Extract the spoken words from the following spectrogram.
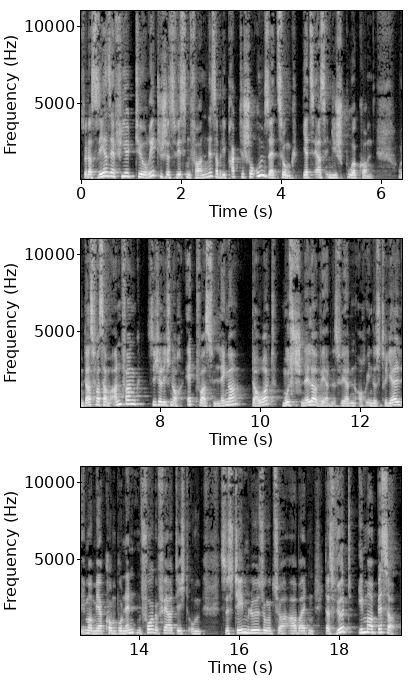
so dass sehr, sehr viel theoretisches Wissen vorhanden ist, aber die praktische Umsetzung jetzt erst in die Spur kommt. Und das, was am Anfang sicherlich noch etwas länger dauert, muss schneller werden. Es werden auch industriell immer mehr Komponenten vorgefertigt, um Systemlösungen zu erarbeiten. Das wird immer besser.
